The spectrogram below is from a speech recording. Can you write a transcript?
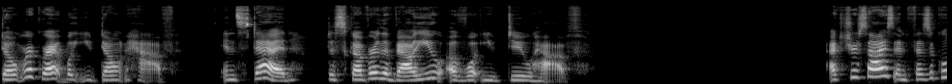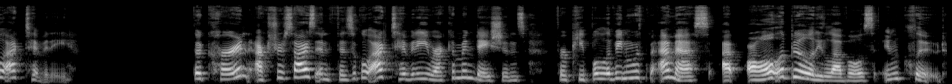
Don't regret what you don't have. Instead, discover the value of what you do have. Exercise and physical activity. The current exercise and physical activity recommendations for people living with MS at all ability levels include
